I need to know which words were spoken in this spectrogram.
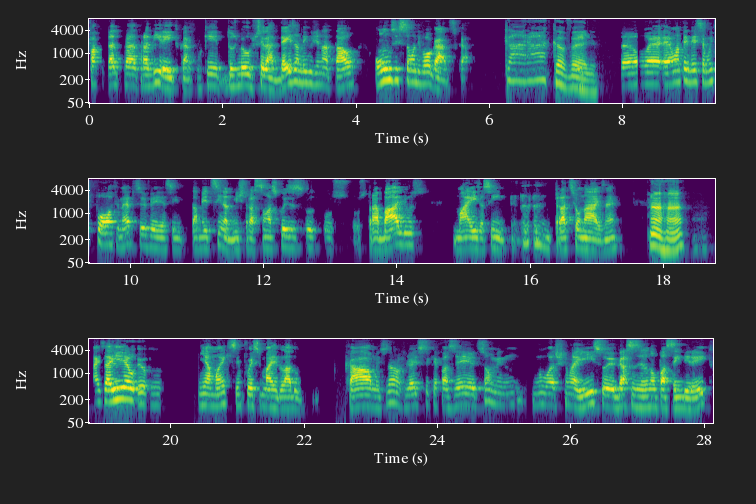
faculdade para direito, cara, porque dos meus, sei lá, 10 amigos de Natal, 11 são advogados, cara. Caraca, velho. Então é, é uma tendência muito forte, né? Pra você ver, assim, da medicina, administração, as coisas, os, os trabalhos mais, assim, tradicionais, né? Aham. Uhum. Mas aí eu, eu, minha mãe, que sempre foi esse mais lado calmo, disse, não, já é isso que você quer fazer? Eu disse, não, não, não acho que não é isso. Eu, graças a Deus eu não passei em direito.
